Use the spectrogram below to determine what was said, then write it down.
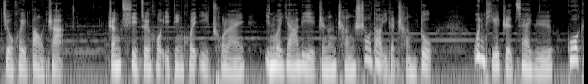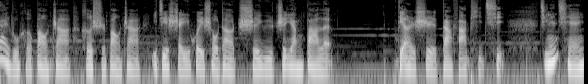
就会爆炸，蒸汽最后一定会溢出来。因为压力只能承受到一个程度，问题只在于锅盖如何爆炸、何时爆炸，以及谁会受到池鱼之殃罢了。第二是大发脾气。几年前，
